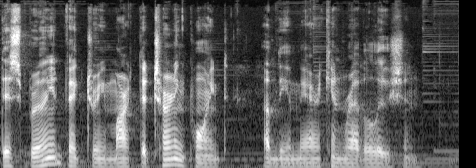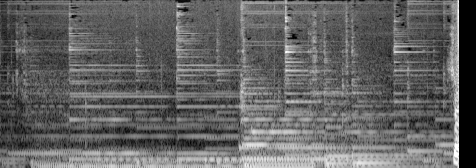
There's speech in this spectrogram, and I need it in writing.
This brilliant victory marked the turning point of the American Revolution. So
